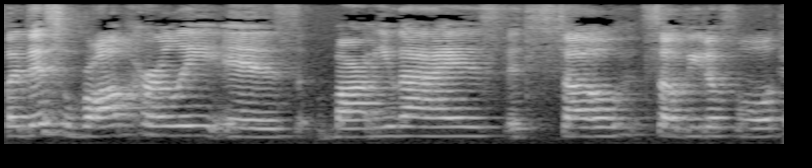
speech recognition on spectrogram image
But this raw curly is bomb, you guys. It's so, so beautiful.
